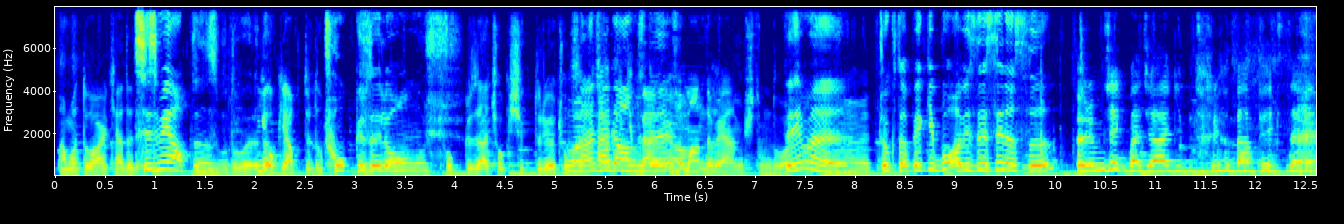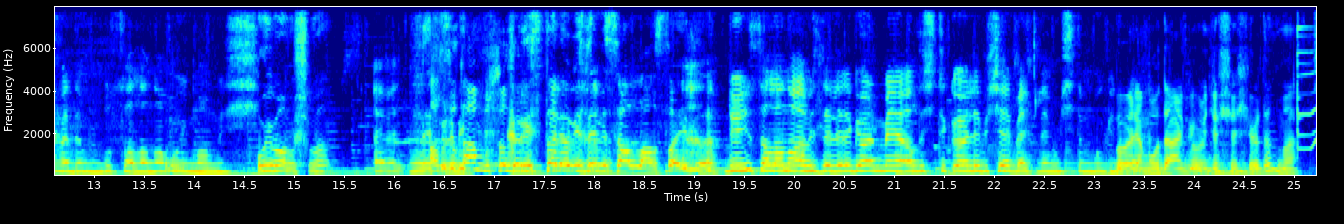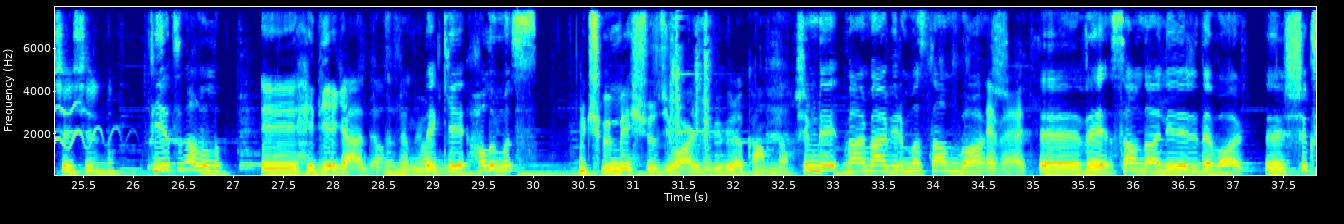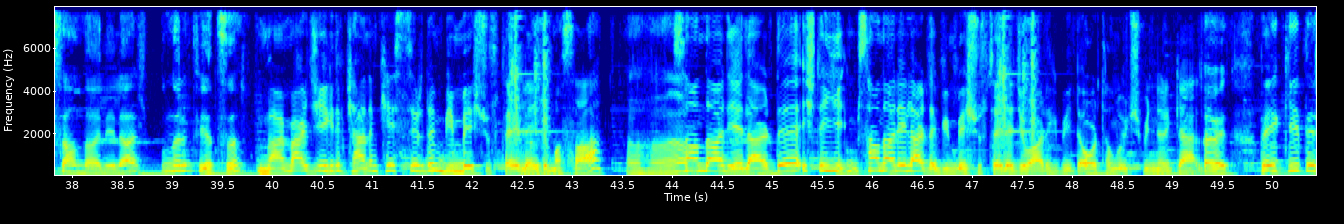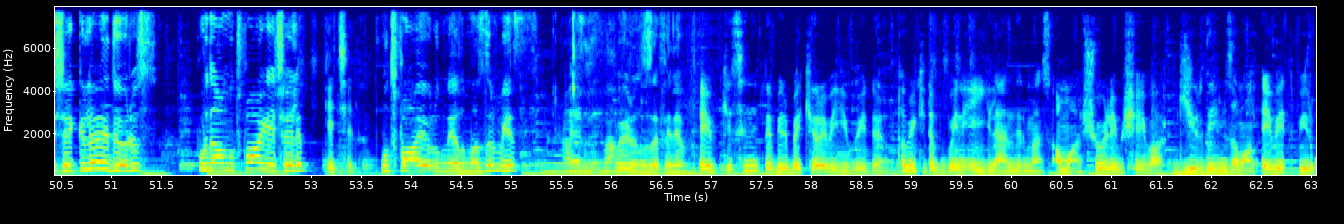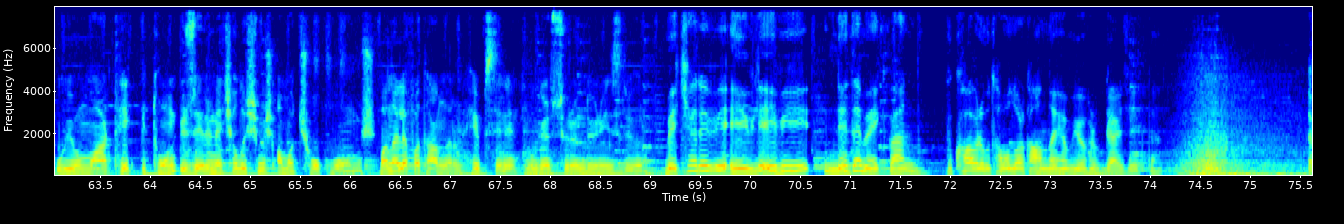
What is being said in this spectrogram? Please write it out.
Ama duvar kağıdı değil. Siz mi yaptınız bu duvarı? da? Yok yaptırdım. Çok güzel olmuş. Çok güzel, çok şık duruyor. Çok Sence Gamze? Ben o zaman da beğenmiştim duvarı. Değil mi? Çok da. Peki bu avizesi nasıl? Örümcek bacağı gibi duruyor. Ben pek sevemedim. Bu salona uymamış. Uymamış mı? Evet. Ne Asıl tam bu salon. kristal avize mi sallansaydı? Düğün salonu avizeleri görmeye alıştık. Öyle bir şey beklemiştim bugün. de. Böyle modern görünce şaşırdın mı? Şaşırdım. Fiyatını alalım. Ee, hediye geldi hatırlamıyorum. Peki halımız? 3500 civarı gibi bir rakamda. Şimdi mermer bir masan var. Evet. Ee, ve sandalyeleri de var. Ee, şık sandalyeler. Bunların fiyatı? Mermerciye gidip kendim kestirdim. 1500 TL'ydi masa. Aha. Sandalyeler de işte sandalyeler de 1500 TL civarı gibiydi. Ortamı 3000 lira geldi. Evet. Peki teşekkürler ediyoruz. Buradan mutfağa geçelim. Geçelim. Mutfağı yorumlayalım. Hazır mıyız? Evet. Buyurunuz efendim. Ev kesinlikle bir bekar evi gibiydi. Tabii ki de bu beni ilgilendirmez. Ama şöyle bir şey var. Girdiğim zaman evet bir uyum var. Tek bir ton üzerine çalışmış ama çok boğmuş. Bana laf atanların hepsinin bugün süründüğünü izliyorum. Bekar evi, evli evi ne demek? Ben bu kavramı tam olarak anlayamıyorum gerçekten.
